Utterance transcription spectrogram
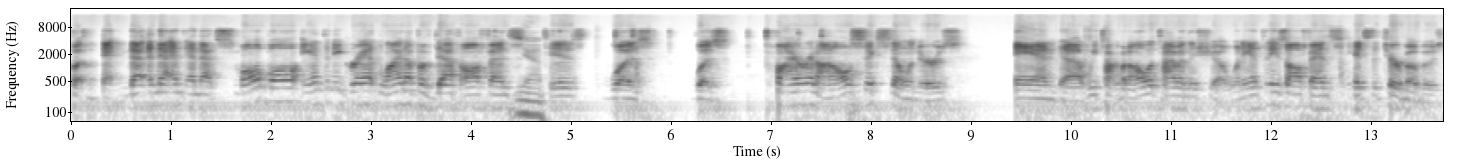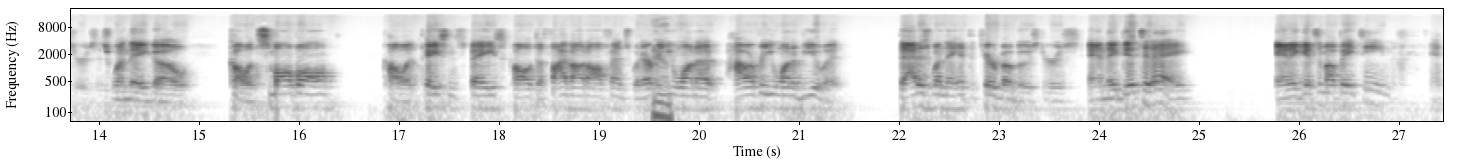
but that and that and that small ball Anthony Grant lineup of death offense, yeah. Tiz was was firing on all six cylinders. And uh, we talk about all the time on this show. When Anthony's offense hits the turbo boosters, is when they go call it small ball, call it pace and space, call it the five out offense, whatever Yeah. you want to, however you want to view it. That is when they hit the turbo boosters, and they did today, and it gets them up 18, and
